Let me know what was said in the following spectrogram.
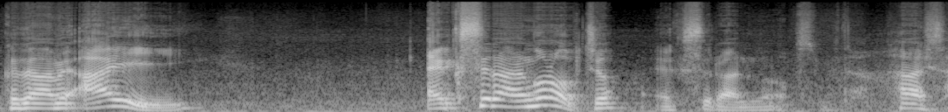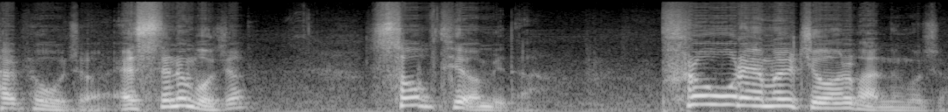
그 다음에 I, X라는 건 없죠. X라는 건 없습니다. 하나씩 살펴보죠. S는 뭐죠? 소프트웨어입니다. 프로그램을 지원을 받는 거죠.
